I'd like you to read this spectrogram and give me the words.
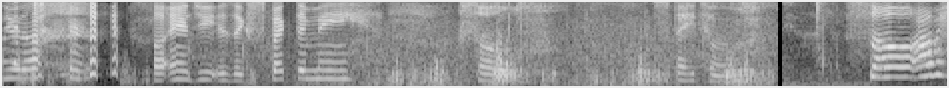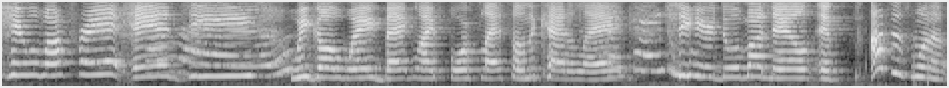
You know? uh, Angie is expecting me. So, stay tuned. So I'm here with my friend Angie. Hello. We go way back like four flats on the Cadillac. Okay. She here doing my nails and I just wanna,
